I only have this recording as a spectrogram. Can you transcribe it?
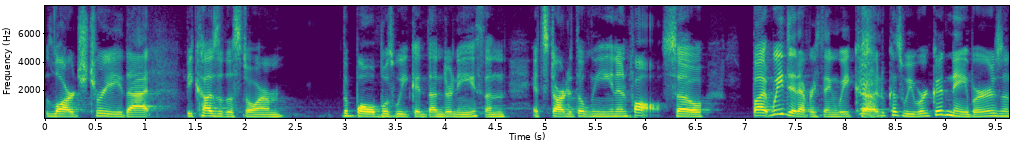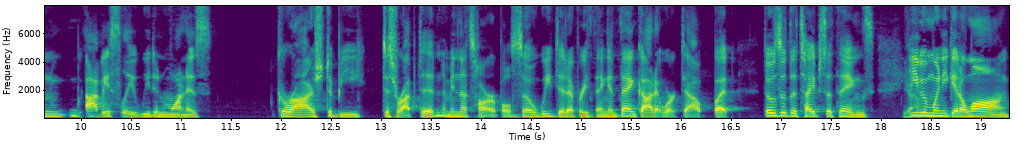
large tree that, because of the storm, the bulb was weakened underneath and it started to lean and fall. So, but we did everything we could because we were good neighbors and obviously we didn't want his garage to be disrupted. I mean, that's horrible. Mm. So we did everything and thank God it worked out. But those are the types of things, Yeah. even when you get along,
